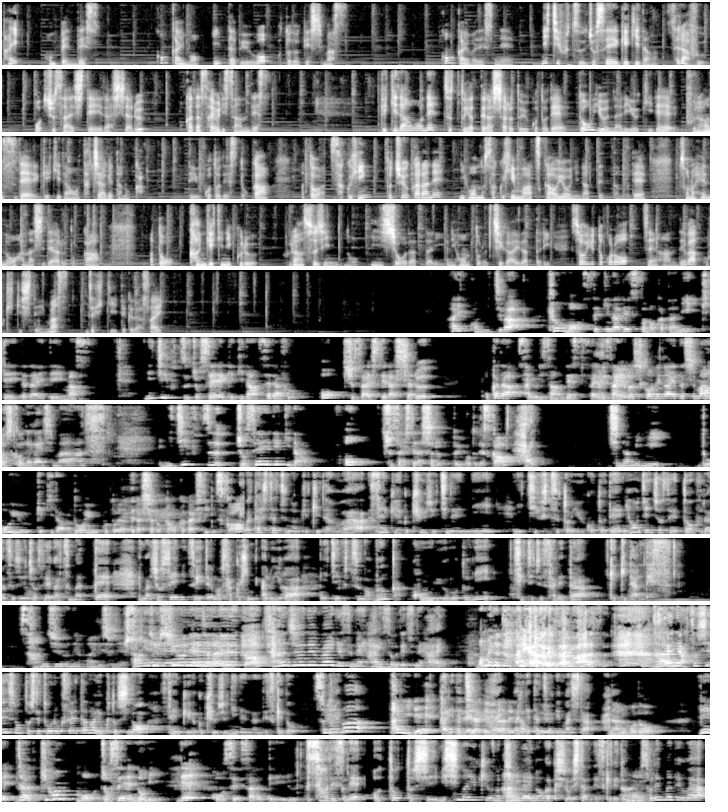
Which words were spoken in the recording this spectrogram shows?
はい、本編です。今回もインタビューをお届けします。今回はですね、日仏女性劇団セラフを主催していらっしゃる岡田さよりさんです。劇団をね、ずっとやってらっしゃるということで、どういう成り行きでフランスで劇団を立ち上げたのかっていうことですとか、あとは作品、途中からね、日本の作品も扱うようになってったので、その辺のお話であるとか、あと、感激に来るフランス人の印象だったり、日本との違いだったり、そういうところを前半ではお聞きしています。ぜひ聞いてください。はい、こんにちは。今日も素敵なゲストの方に来ていただいています。日仏女性劇団セラフを主催していらっしゃる岡田さゆりさんです。さゆりさんよろしくお願いいたしよます。ろしくお願いします。日仏女性劇団を主催していらっしゃるということですか？はい。ちなみに、どういう劇団、どういうことをやってらっしゃるかお伺いしていいですか？私たちの劇団は1991年に日仏ということで日本人女性とフランス人女性が集まって、まあ、女性についての作品あるいは日仏の文化、交流をもとに設立された劇団です。30年前ですよね。30周年じゃないですか？30年前ですね。はい、うんそうですね。はい。おめでとうありがとうございます。実際はいにアソシエーションとして登録されたのは翌年の1992年なんですけど、それはパリでパリで立ち上げられはい、たっていう。パリで立ち上げました。なるほど。で、じゃあ基本もう女性のみで構成されている。そうですね。おととし、三島由紀夫の近代能楽師をしたんですけれども、はいそれまでは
